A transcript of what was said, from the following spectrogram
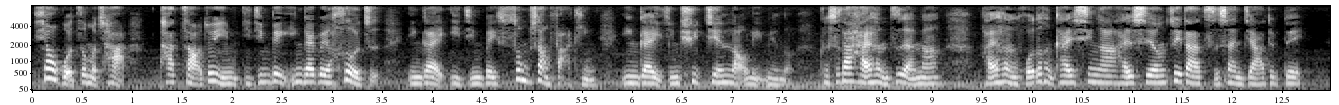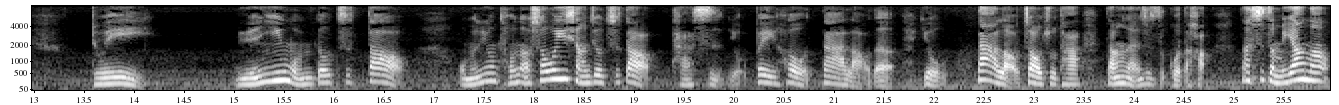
效果这么差，他早就已已经被应该被喝止，应该已经被送上法庭，应该已经去监牢里面了。可是他还很自然呐，还很活得很开心啊，还是世界上最大慈善家，对不对？对。原因我们都知道，我们用头脑稍微一想就知道，他是有背后大佬的，有大佬罩住他，当然日子过得好。那是怎么样呢？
